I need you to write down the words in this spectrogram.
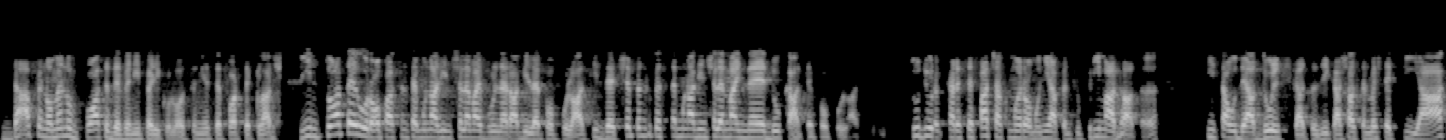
Da, fenomenul poate deveni periculos, îmi este foarte clar. Din toată Europa suntem una din cele mai vulnerabile populații. De ce? Pentru că suntem una din cele mai needucate populații. Studiul care se face acum în România pentru prima dată, PISA de adulți, ca să zic așa, se numește PIAC,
